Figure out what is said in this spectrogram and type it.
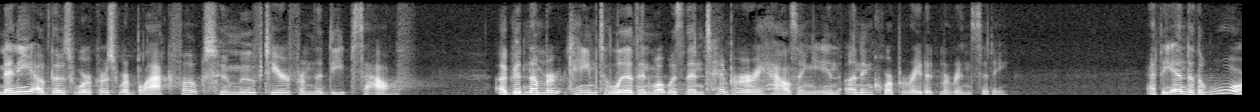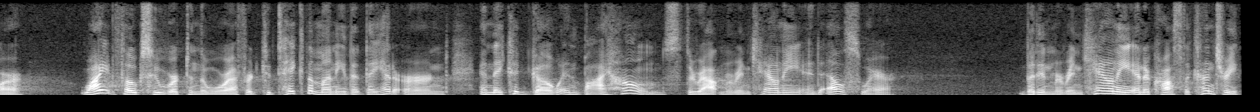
Many of those workers were black folks who moved here from the deep south. A good number came to live in what was then temporary housing in unincorporated Marin City. At the end of the war, white folks who worked in the war effort could take the money that they had earned and they could go and buy homes throughout Marin County and elsewhere. But in Marin County and across the country,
